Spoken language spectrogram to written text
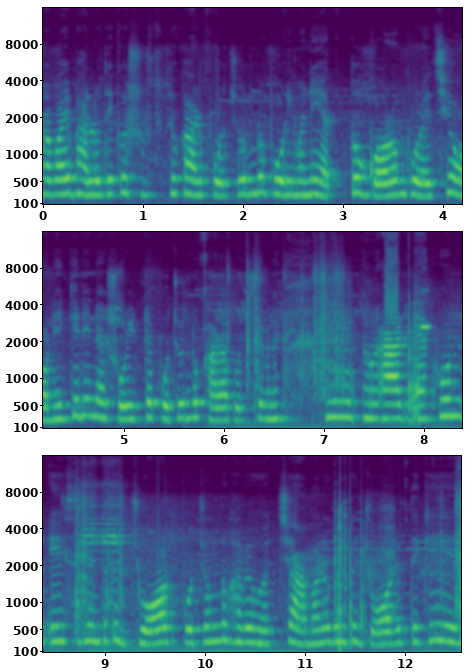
সবাই ভালো থেকো, সুস্থ থেকো। আর প্রচণ্ড পরিমাণে এত গরম পড়েছে, অনেকেরই না শরীরটা প্রচণ্ড খারাপ হচ্ছে। মানে আর এখন এই সিজনটাতে জ্বর প্রচণ্ডভাবে হচ্ছে। আমারও কিন্তু জ্বর থেকেই এই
